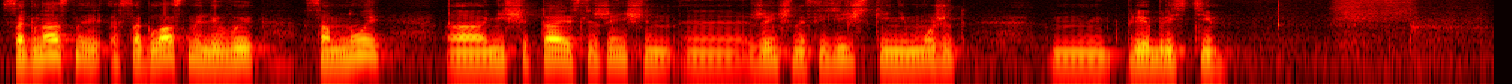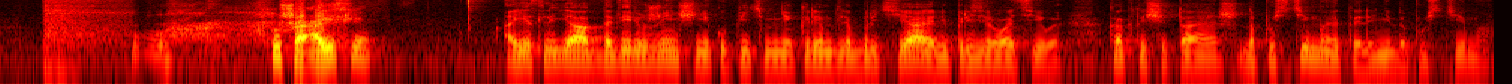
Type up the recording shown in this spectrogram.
Согласны, согласны ли вы со мной, э, не считая, если женщин, э, женщина физически не может приобрести? Слушай, а если, а если я доверю женщине купить мне крем для бритья или презервативы, как ты считаешь, допустимо это или недопустимо?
